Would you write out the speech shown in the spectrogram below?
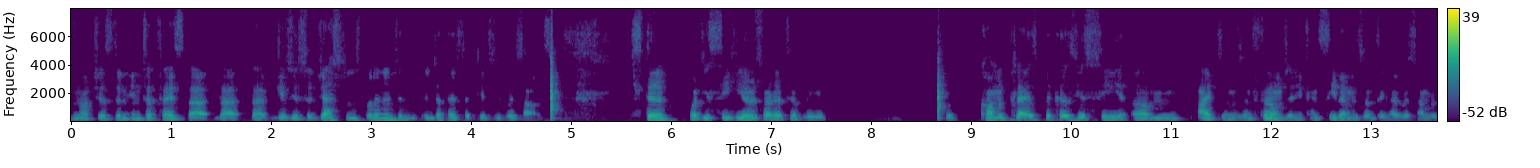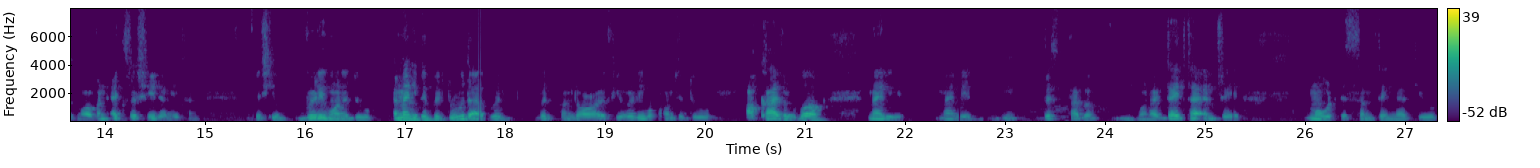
not just an interface that that that gives you suggestions but an inter- interface that gives you results. Still what you see here is relatively commonplace because you see um, items and films and you can see them in something that resembles more of an Excel sheet and you can, if you really want to do, and many people do that with, with Pandora, if you really want to do archival work, maybe maybe this type of more like data entry mode is something that you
